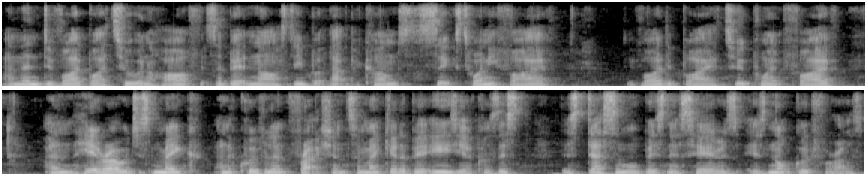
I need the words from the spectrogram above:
and then divide by 2.5. It's a bit nasty, but that becomes 625 divided by 2.5. And here I would just make an equivalent fraction to make it a bit easier because this, this decimal business here is, is not good for us.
